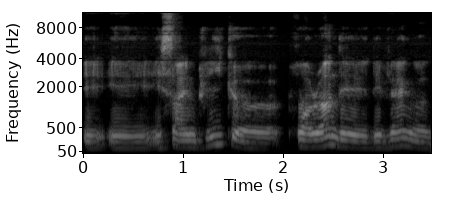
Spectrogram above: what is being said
et, ça implique euh, probablement des, vins,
